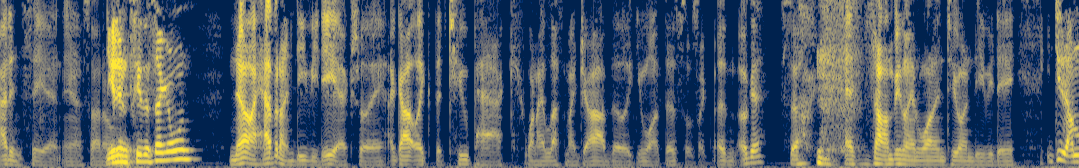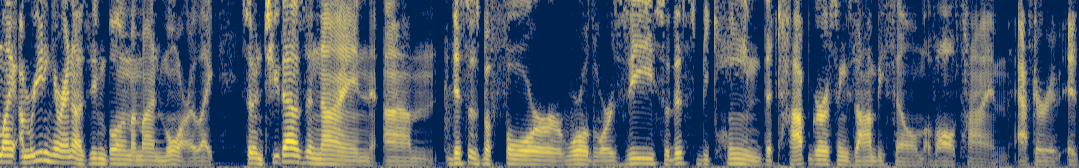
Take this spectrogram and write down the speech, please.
I didn't see it. Yeah, so I don't You didn't see the second one? No, I have it on DVD actually. I got like the two pack when I left my job. They're like, "You want this?" I was like, um, "Okay." So at Zombieland one and two on DVD. Dude, I'm like, I'm reading here right now. It's even blowing my mind more. Like, so in 2009, um, this was before World War Z. So this became the top-grossing zombie film of all time after it,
